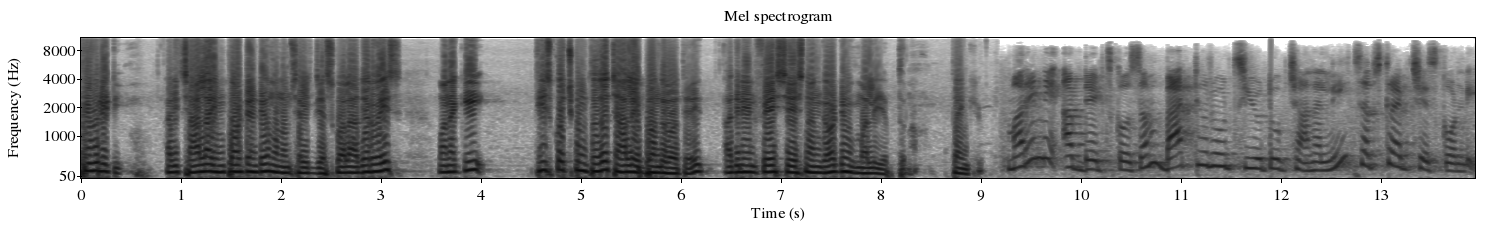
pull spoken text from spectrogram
ప్యూరిటీ. అది చాలా ఇంపార్టెంట్గా మనం సెలెక్ట్ చేసుకోవాలి. అదర్వైజ్ మనకి తీసుకొచ్చుకుంటుందో చాలా ఇబ్బందులు అవుతాయి. అది నేను ఫేస్ చేసినాను కాబట్టి మీకు మళ్ళీ చెప్తున్నాను థ్యాంక్ యూ మరిన్ని అప్డేట్స్ కోసం బ్యాక్ టు రూట్స్ యూట్యూబ్ ఛానల్ని సబ్స్క్రైబ్ చేసుకోండి.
